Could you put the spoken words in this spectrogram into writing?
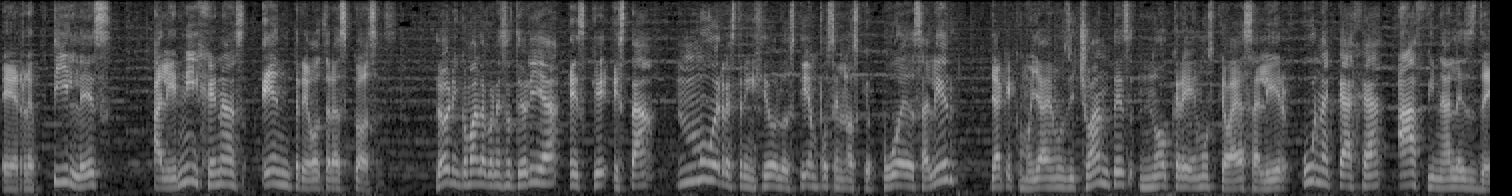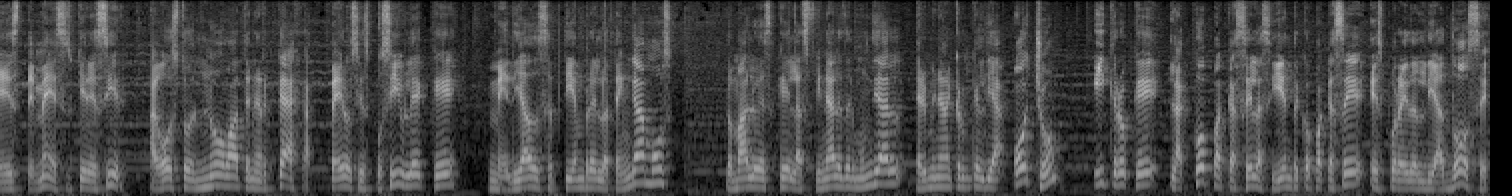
eh, reptiles, alienígenas, entre otras cosas. Lo único malo con esa teoría es que está muy restringido los tiempos en los que puede salir, ya que como ya hemos dicho antes, no creemos que vaya a salir una caja a finales de este mes. Quiere decir, agosto no va a tener caja, pero si es posible que mediados de septiembre lo tengamos. Lo malo es que las finales del mundial terminan creo que el día 8 y creo que la Copa KC, la siguiente Copa KC es por ahí del día 12.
